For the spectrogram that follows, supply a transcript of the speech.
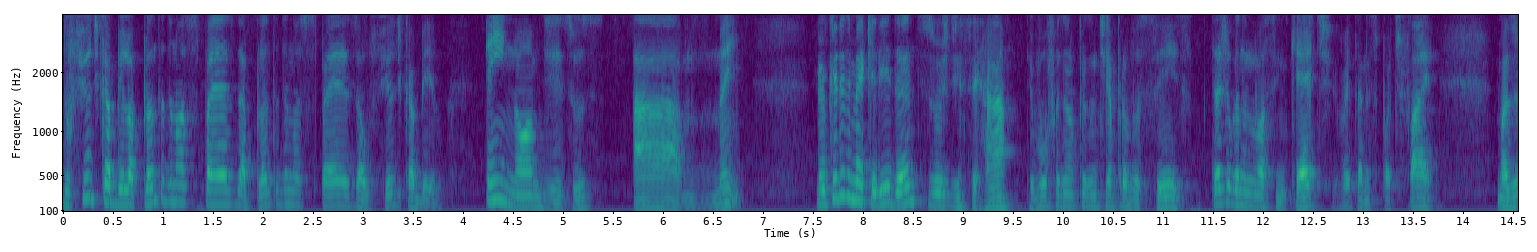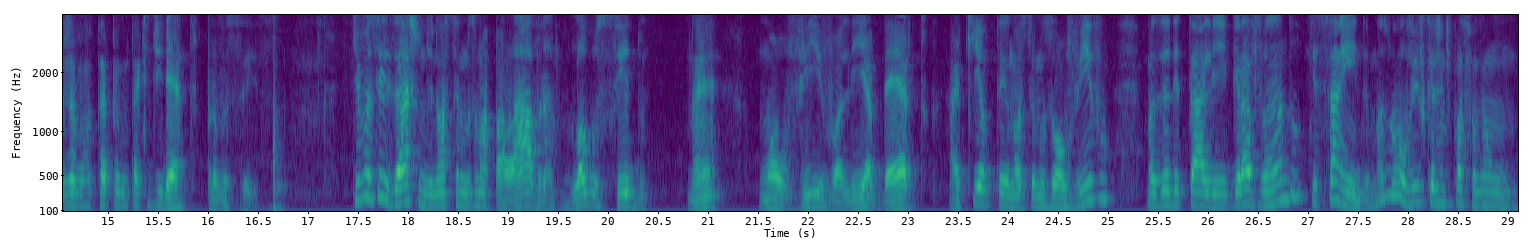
do fio de cabelo à planta dos nossos pés, da planta dos nossos pés ao fio de cabelo. Em nome de Jesus. Amém. Meu querido e minha querida, antes hoje de encerrar, eu vou fazer uma perguntinha para vocês. Está jogando no nosso enquete, vai estar no Spotify, mas eu já vou até perguntar aqui direto para vocês. O que vocês acham de nós termos uma palavra logo cedo, né? Um ao vivo ali aberto. Aqui eu tenho, nós temos o ao vivo, mas ele está ali gravando e saindo. Mas o ao vivo que a gente possa fazer um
